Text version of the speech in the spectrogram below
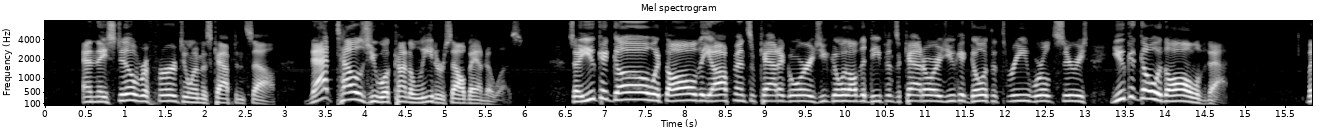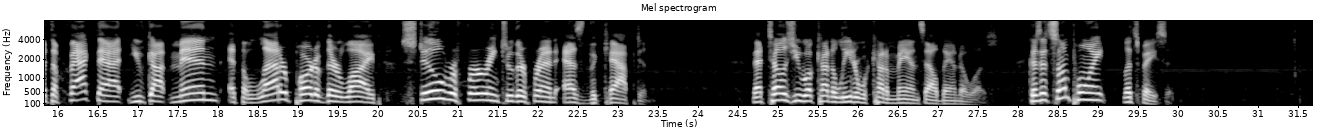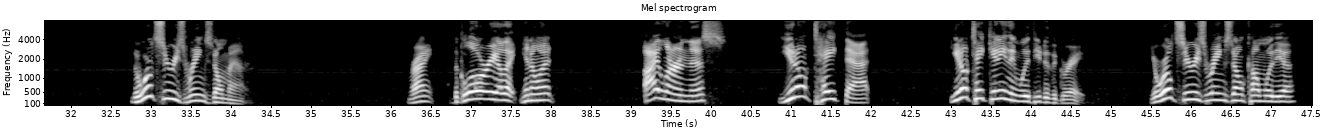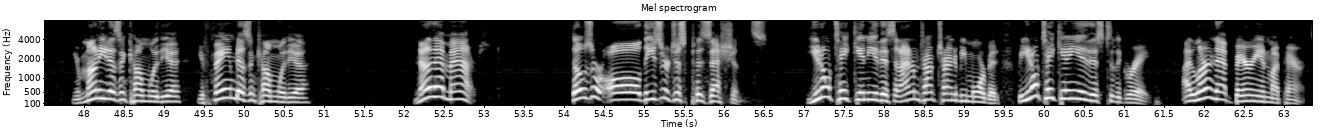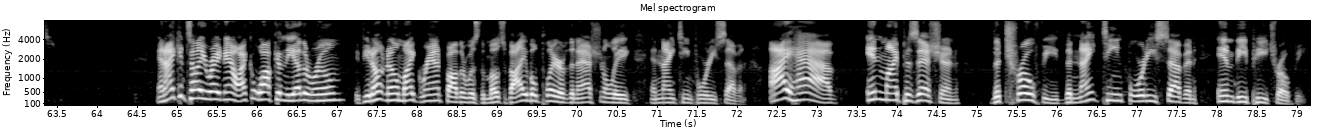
and they still refer to him as Captain Sal. That tells you what kind of leader Sal Bando was. So you could go with all the offensive categories, you could go with all the defensive categories, you could go with the three World Series, you could go with all of that. But the fact that you've got men at the latter part of their life still referring to their friend as the captain, that tells you what kind of leader, what kind of man Sal Bando was. Because at some point, let's face it, the World Series rings don't matter. Right? The glory of it. You know what? I learned this. You don't take that, you don't take anything with you to the grave. Your World Series rings don't come with you. Your money doesn't come with you. Your fame doesn't come with you. None of that matters. Those are all, these are just possessions. You don't take any of this, and I'm trying to be morbid, but you don't take any of this to the grave. I learned that burying my parents. And I can tell you right now, I could walk in the other room. If you don't know, my grandfather was the most valuable player of the National League in 1947. I have in my possession the trophy, the 1947 MVP trophy.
